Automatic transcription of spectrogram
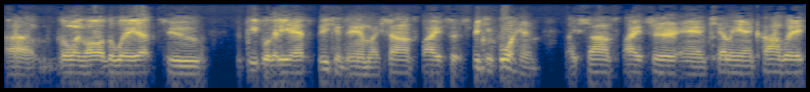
um, going all the way up to the people that he has speaking to him, like Sean Spicer, speaking for him, like Sean Spicer and Kellyanne Conway.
